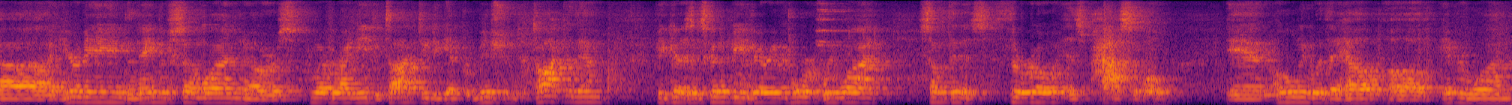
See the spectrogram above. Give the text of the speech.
uh, your name, the name of someone, or whoever I need to talk to to get permission to talk to them, because it's going to be very important. We want something as thorough as possible, and only with the help of everyone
